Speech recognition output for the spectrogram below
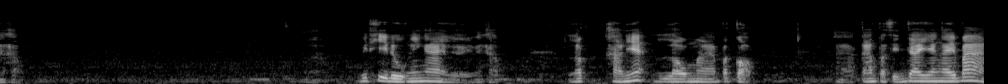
นะครับ วิธีดูง่ายๆเลยนะครับ แล้วคราวนี้เรามาประกอบอการตัดสินใจยังไงบ้าง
